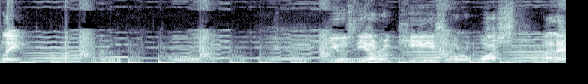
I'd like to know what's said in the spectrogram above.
play. Use the arrow keys or washed, ¿vale?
